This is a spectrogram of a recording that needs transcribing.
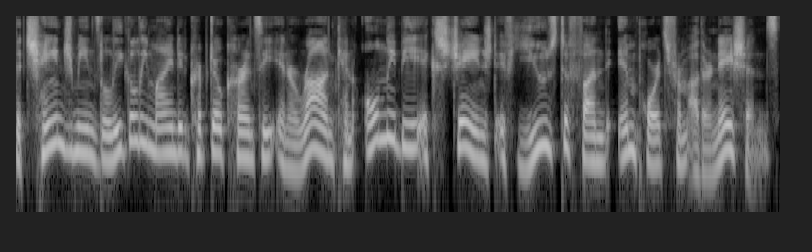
The change means legally minded cryptocurrency in Iran can only be exchanged if used to fund imports from other nations.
